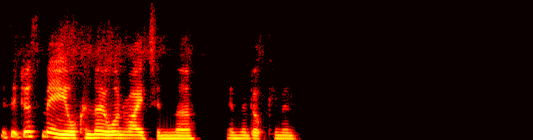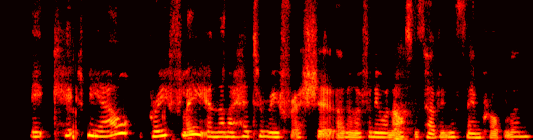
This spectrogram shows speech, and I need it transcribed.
Is it just me or can no one write in the in the document? It kicked me out briefly and then I had to refresh it. I don't know if anyone else is having the same problem.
